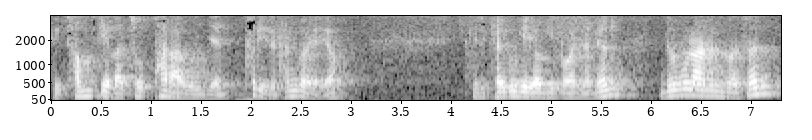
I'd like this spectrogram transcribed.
그 점괘가 좋다라고 이제 풀이를 한 거예요. 그래서 결국에 여기 뭐냐면 누구라는 것은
